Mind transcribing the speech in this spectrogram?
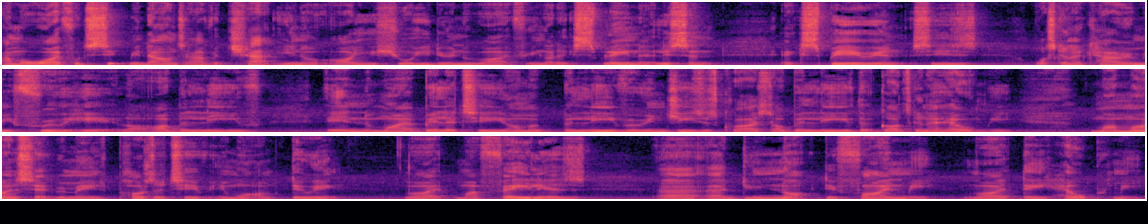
And my wife would sit me down to have a chat. You know, are you sure you're doing the right thing? I'd explain that. Listen, experience is what's going to carry me through here. Like I believe in my ability. I'm a believer in Jesus Christ. I believe that God's going to help me. My mindset remains positive in what I'm doing, right? My failures uh, uh, do not define me, right? They help me.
